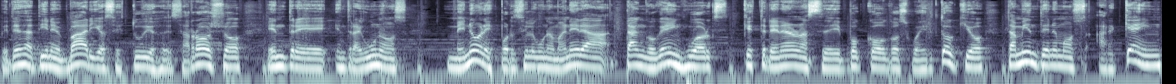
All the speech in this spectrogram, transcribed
Bethesda tiene varios estudios de desarrollo, entre, entre algunos menores, por decirlo de alguna manera, Tango Gameworks, que estrenaron hace poco Ghostwire Tokyo. También tenemos Arkane,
